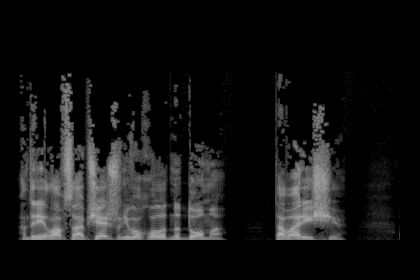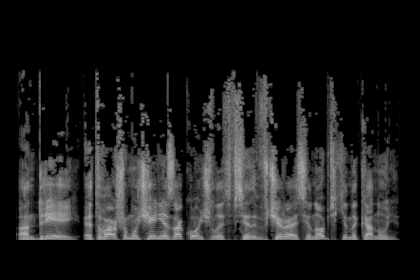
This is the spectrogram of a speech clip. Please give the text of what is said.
Андрей Лав сообщает, что у него холодно дома. Товарищи, Андрей, это ваше мучение закончилось вчера синоптики накануне.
